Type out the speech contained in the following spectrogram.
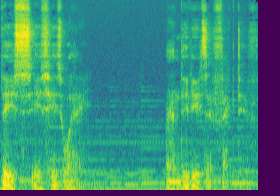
This is his way, and it is effective.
